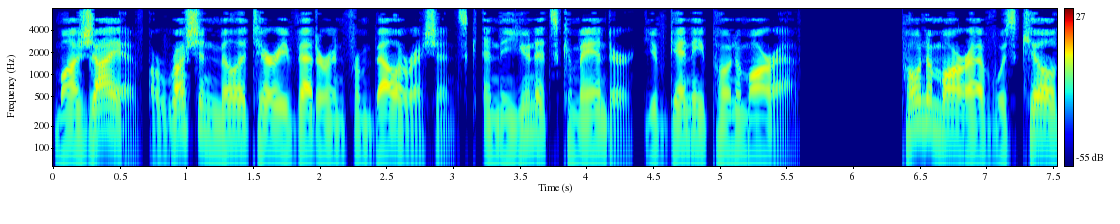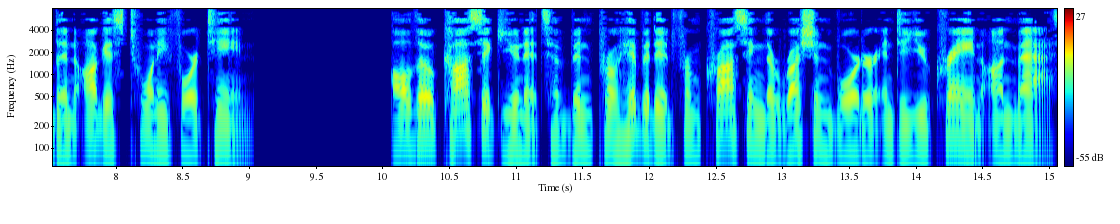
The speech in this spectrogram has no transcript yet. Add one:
Mozhaev, a Russian military veteran from Belorechensk, and the unit's commander, Yevgeny Ponomarev. Ponomarev was killed in August 2014. Although Cossack units have been prohibited from crossing the Russian border into Ukraine en masse,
